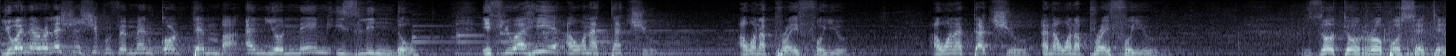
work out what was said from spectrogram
You were in a relationship with a man called Temba, and your name is Lindo. If you are here, I want to touch you. I want to pray for you. I want to touch you, and I want to pray for you. Zoto Robo Sete.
